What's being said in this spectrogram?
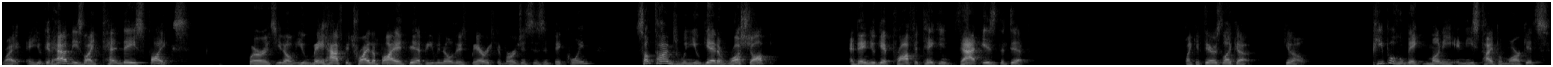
Right. And you could have these like 10 day spikes. Whereas, you know, you may have to try to buy a dip, even though there's bearish divergences in Bitcoin. Sometimes when you get a rush up and then you get profit taking, that is the dip. Like if there's like a, you know, people who make money in these type of markets,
